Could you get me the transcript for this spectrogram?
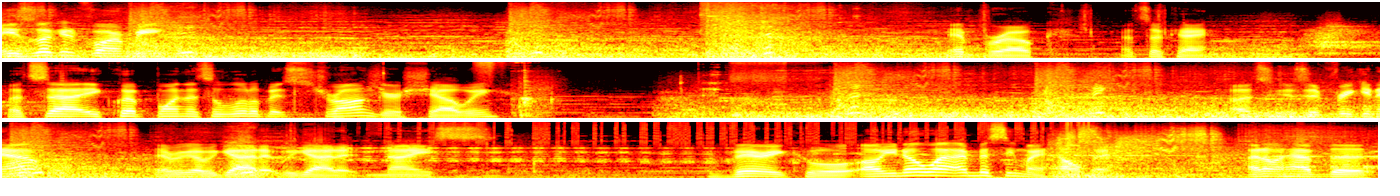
He's looking for me. It broke. That's okay. Let's uh, equip one that's a little bit stronger, shall we? Oh, is it freaking out? There we go. We got it. We got it. Nice. Very cool. Oh, you know what? I'm missing my helmet. I don't have the...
